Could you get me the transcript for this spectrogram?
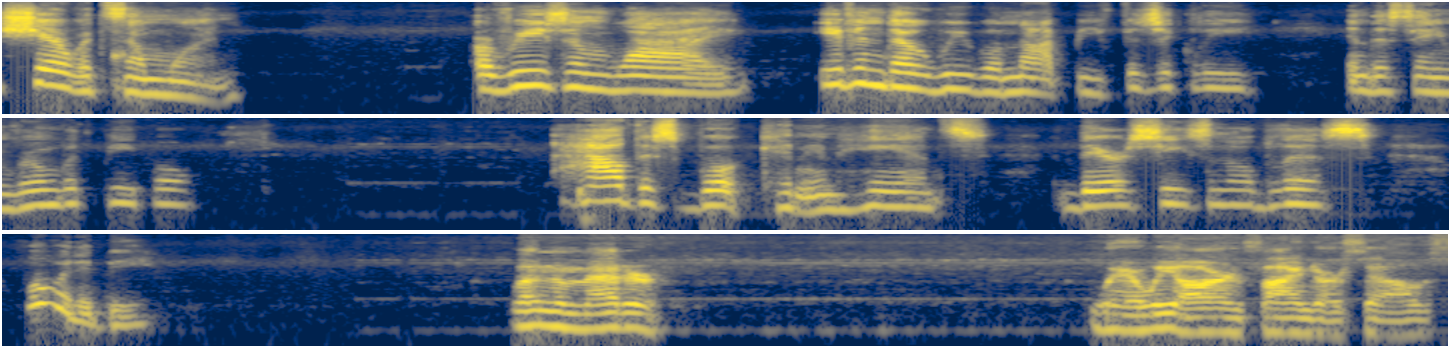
share with someone a reason why, even though we will not be physically in the same room with people, how this book can enhance their seasonal bliss, what would it be? Well, no matter where we are and find ourselves,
